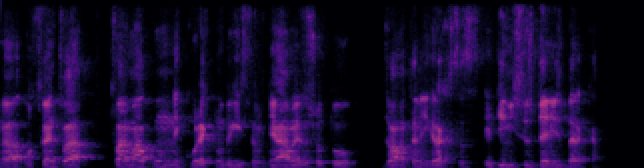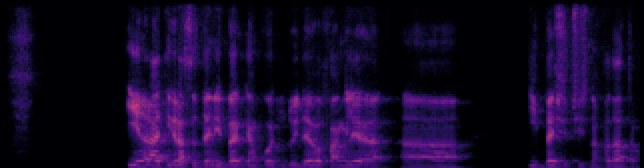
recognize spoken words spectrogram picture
А, освен това, това е малко некоректно да ги сравняваме, защото двамата не играха с един и същ Денис Беркамп. Иан Райт игра с Денис Беркамп, който дойде в Англия а, и беше чист нападател.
